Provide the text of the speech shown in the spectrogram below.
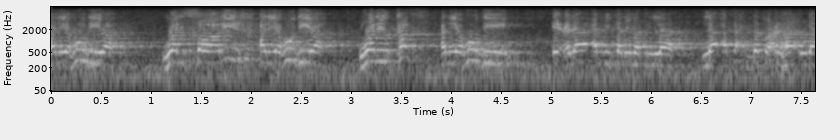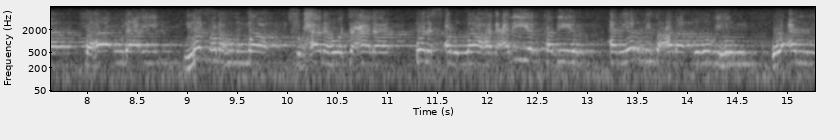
اليهودية وللصواريخ اليهودية وللقصف اليهودي إعلاء لكلمة الله. لا أتحدث عن هؤلاء فهؤلاء نصرهم الله سبحانه وتعالى. ونسأل الله العلي القدير أن يربط على قلوبهم وأن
